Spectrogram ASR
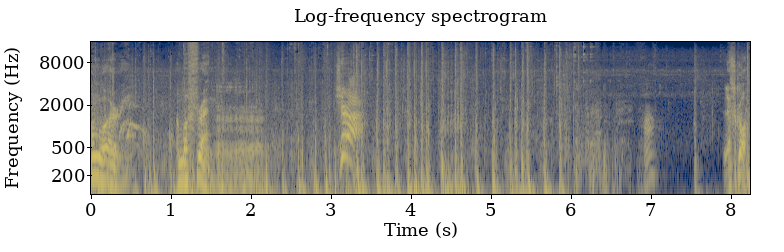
Don't worry. I'm a friend. Shira! Let's go.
